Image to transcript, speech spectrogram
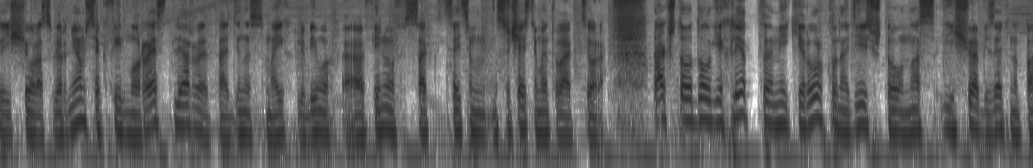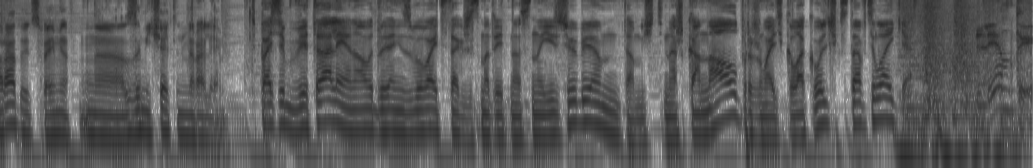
еще раз вернемся к фильму «Рестлер», это один из моих любимых э, фильмов с, с этим, с участием этого актера. Так что долгих лет Микки Рурку, надеюсь, что он нас еще обязательно порадует своими э, замечательными ролями. Спасибо, Виталий. Ну, а вы не забывайте также смотреть нас на YouTube. Там ищите наш канал, прожимайте колокольчик, ставьте лайки. Ленты,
